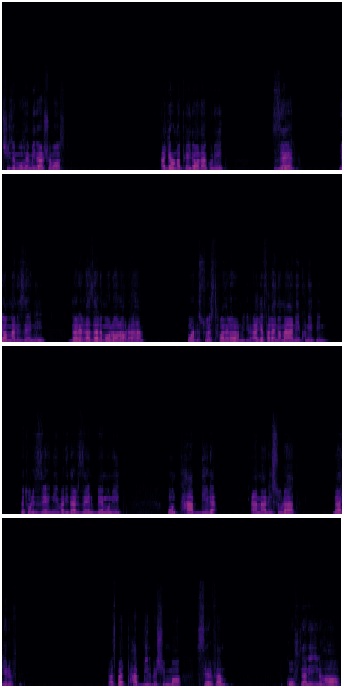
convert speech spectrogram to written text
چیز مهمی در شماست. اگر اونو پیدا نکنید ذهن یا من ذهنی داره غزل مولانا رو هم مورد سوء استفاده قرار می‌گیره. اگر فقط اینو معنی کنید این به طور ذهنی ولی در ذهن بمونید اون تبدیل عملی صورت نگرفته. پس باید تبدیل بشیم ما. صرفا گفتن اینها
